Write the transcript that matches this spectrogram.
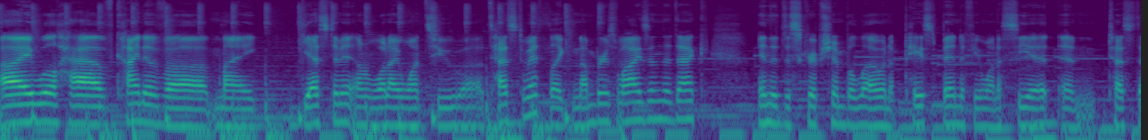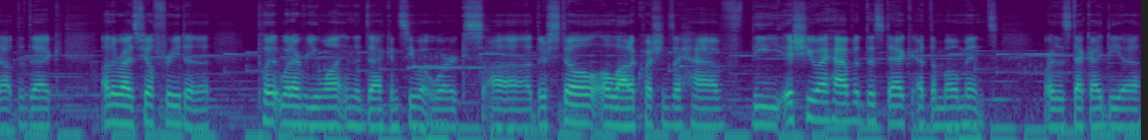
I will have kind of uh, my guesstimate on what I want to uh, test with, like numbers wise in the deck, in the description below in a paste bin if you want to see it and test out the deck. Otherwise, feel free to put whatever you want in the deck and see what works. Uh, there's still a lot of questions I have. The issue I have with this deck at the moment or this deck idea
